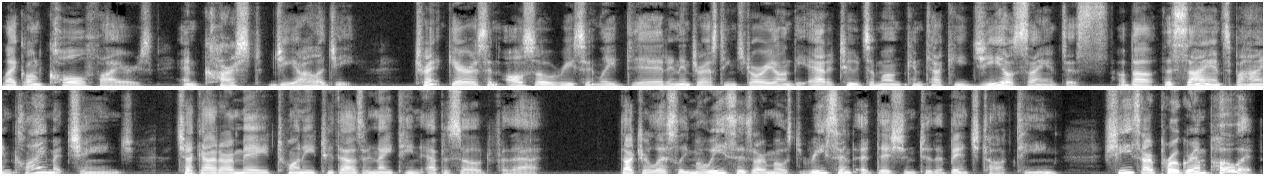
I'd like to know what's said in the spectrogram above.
like on coal fires and karst geology Trent Garrison also recently did an interesting story on the attitudes among Kentucky geoscientists about the science behind climate change. Check out our May 20, 2019 episode for that. Dr. Leslie Moise is our most recent addition to the Bench Talk team. She's our program poet.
